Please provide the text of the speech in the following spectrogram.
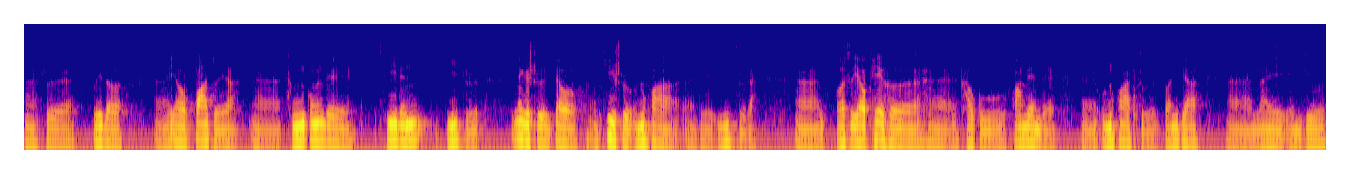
嗯，是为了呃要发掘啊，呃成功的基人遗址，那个是叫纪实文化呃的遗址了。嗯，而是要配合呃考古方面的呃文化史专家呃来研究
